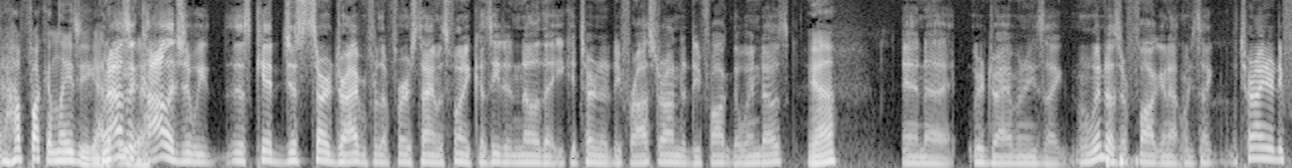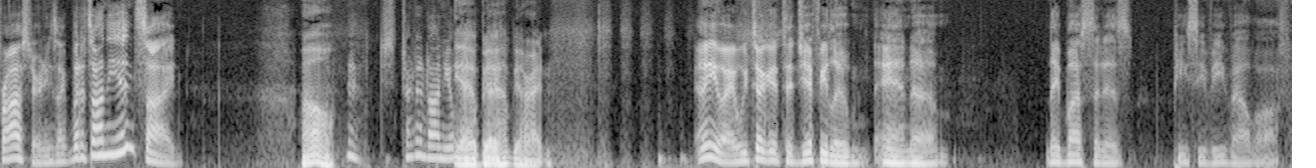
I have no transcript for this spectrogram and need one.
how fucking lazy you got. When I was in college, we this kid just started driving for the first time. It was funny because he didn't know that you could turn the defroster on to defog the windows. yeah, And uh, we were driving, and he's like, "My windows are fogging up." And he's like, well, "Turn on your defroster." And he's like, "But it's on the inside. oh Just turn it on. You'll yeah, he'll be be okay." he'll be all right. Anyway, we took it to Jiffy Lube, and um, they busted his PCV valve off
